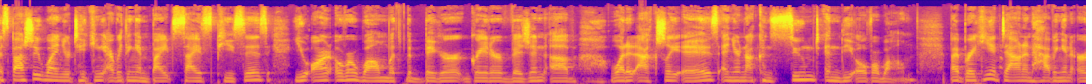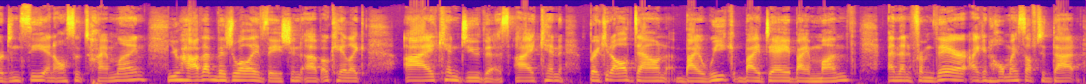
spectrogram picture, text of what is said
especially when you're taking everything in bite sized pieces, you aren't overwhelmed with the bigger, greater vision of what it actually is, and you're not consumed in the overwhelm. By breaking it down and having an urgency and also timeline, you have that visualization of, okay, like I can do this. I can break it all down by week, by day, by month. And then from there, I can hold myself to that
